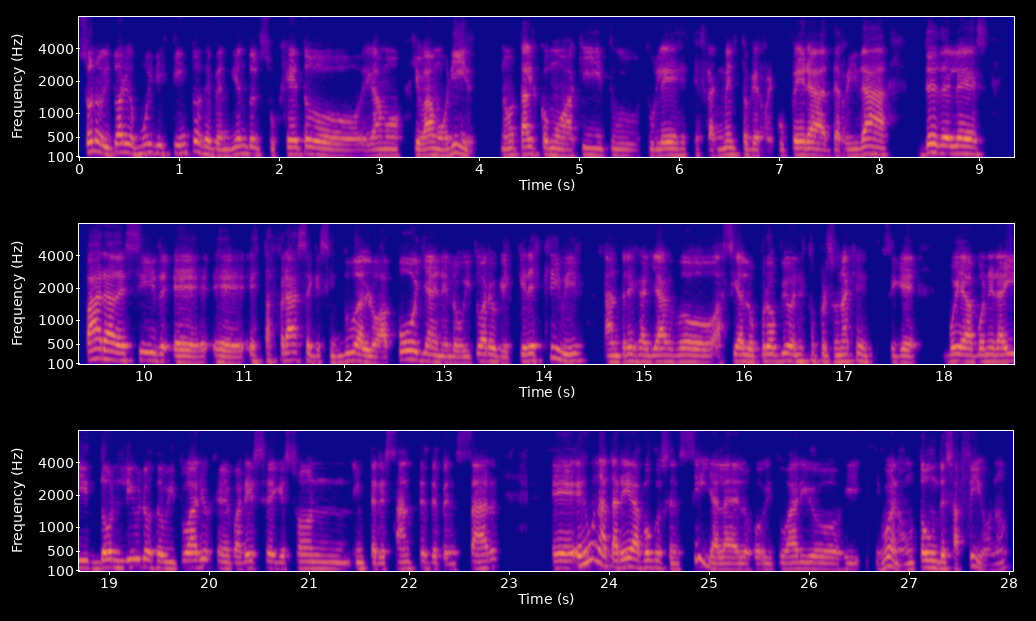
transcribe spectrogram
son obituarios muy distintos dependiendo del sujeto, digamos, que va a morir, ¿no? Tal como aquí tú, tú lees este fragmento que recupera Derrida, Deleuze, para decir eh, eh, esta frase que sin duda lo apoya en el obituario que él quiere escribir. Andrés Gallardo hacía lo propio en estos personajes, así que voy a poner ahí dos libros de obituarios que me parece que son interesantes de pensar. Eh, es una tarea poco sencilla la de los obituarios y, bueno, todo un desafío, ¿no?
